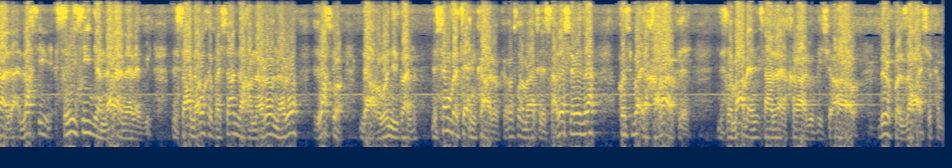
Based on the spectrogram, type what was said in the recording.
را لختي سری سری نه را نه را دي سال اوخ پشان دا عنارو نرو لختو دا ونی باندې څنګه ته انکار وکړه اوس ما څه سره شوی دا اوس به اقرار کړه لسبب إنسان إخراجه في شعاره بالكل ضاع شكم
